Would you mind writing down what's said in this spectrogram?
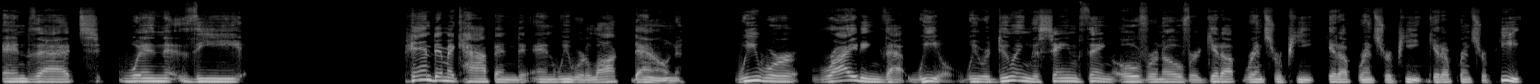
And that when the pandemic happened and we were locked down, we were riding that wheel. We were doing the same thing over and over get up, rinse, repeat, get up, rinse, repeat, get up, rinse, repeat.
